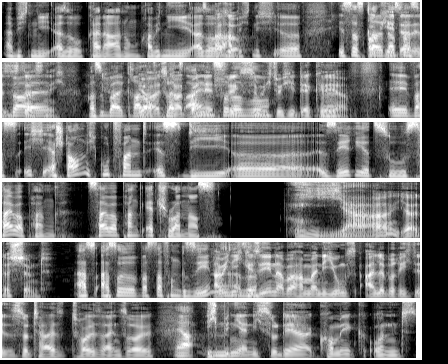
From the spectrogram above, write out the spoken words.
Habe ich nie, also keine Ahnung, habe ich nie, also Ach so. habe ich nicht, äh, ist das gerade Okay, das, was überall, das was überall gerade ja, auf Platz gerade bei 1 oder so? ziemlich durch die Decke, ja. Äh, was ich erstaunlich gut fand, ist die äh, Serie zu Cyberpunk, Cyberpunk Edge Runners. Ja, ja, das stimmt. Hast, hast du was davon gesehen? Habe ich nicht Also, gesehen, aber haben meine Jungs alle berichtet, dass es total toll sein soll. Ja, Ich bin ja nicht so der Comic und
